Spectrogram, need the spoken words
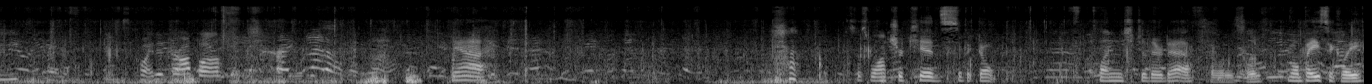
It's quite a drop off. Yeah. Just watch your kids so they don't plunge to their death. Is that what it says? Well, basically.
